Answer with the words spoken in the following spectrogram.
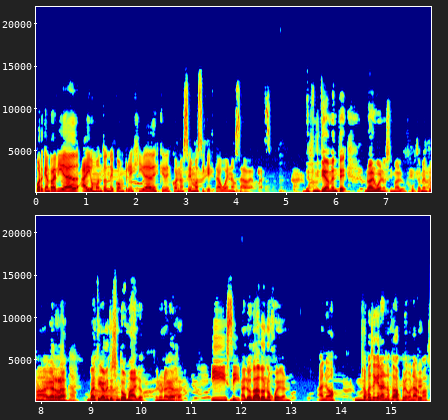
porque en realidad hay un montón de complejidades que desconocemos y que está bueno saberlas. Definitivamente no hay buenos y malos, justamente en una no, guerra. no. Básicamente son todos malos en una guerra. Y sí, A los dados no juegan. Ah, ¿no? No. Yo pensé que eran los dados, pero con armas.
